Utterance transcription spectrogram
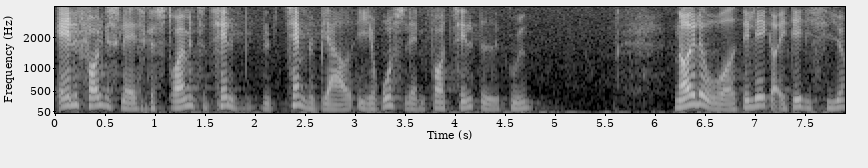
Alle folkeslag skal strømme til tempelbjerget i Jerusalem for at tilbede Gud. Nøgleordet, det ligger i det, de siger.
